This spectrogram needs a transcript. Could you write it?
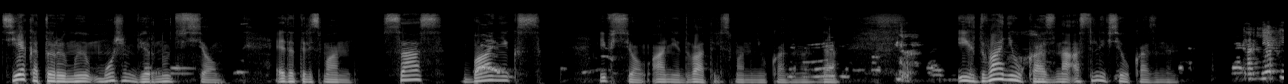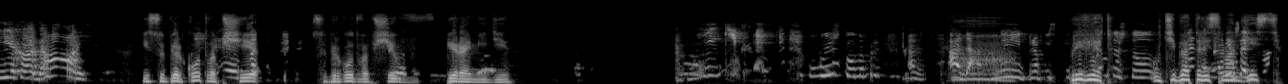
Те, которые мы можем вернуть все. Это талисман САС, Баникс и все. А, нет, два талисмана не указано, да. Их два не указано, а остальные все указаны. Так, я приехала, давай. И суперкод вообще... Суперкод вообще в пирамиде. Вы что, например... А, а, да, мы пропустили Привет. то, что... У тебя талисман есть?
